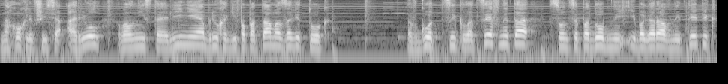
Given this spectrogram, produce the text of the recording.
нахохлившийся орел, волнистая линия, брюхо гипопотама, завиток. В год цикла Цефнета солнцеподобный и богоравный Тепик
